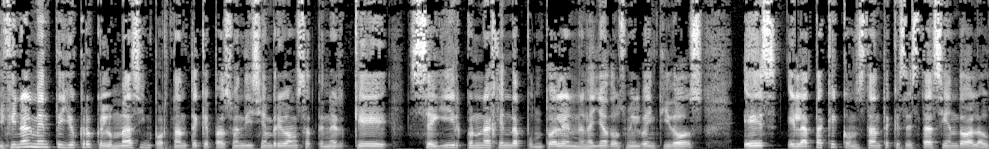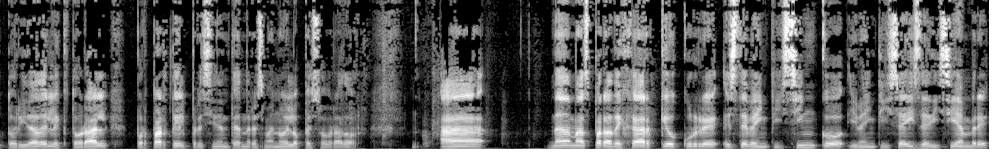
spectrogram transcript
Y finalmente yo creo que lo más importante que pasó en diciembre y vamos a tener que seguir con una agenda puntual en el año 2022 es el ataque constante que se está haciendo a la autoridad electoral por parte del presidente Andrés Manuel López Obrador. A nada más para dejar qué ocurre este 25 y 26 de diciembre,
